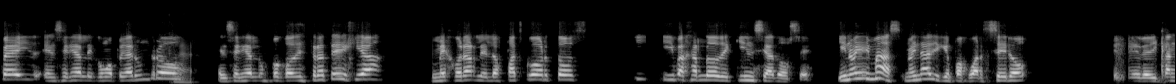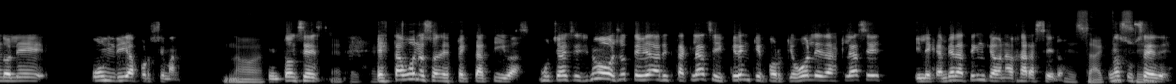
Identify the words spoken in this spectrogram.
fade, enseñarle cómo pegar un draw, enseñarle un poco de estrategia, mejorarle los pads cortos y, bajarlo de 15 a 12. Y no hay más, no hay nadie que pueda jugar cero eh, dedicándole un día por semana. No. Entonces, está bueno eso de expectativas. Muchas veces dicen, no, yo te voy a dar esta clase y creen que porque vos le das clase y le cambias la técnica van a bajar a cero. Exacto, no sucede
